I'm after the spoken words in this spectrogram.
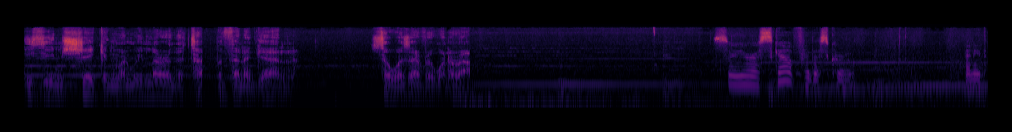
He seemed shaken when we learned the t- but then again, so was everyone around. So you're a scout for this crew? Anything?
